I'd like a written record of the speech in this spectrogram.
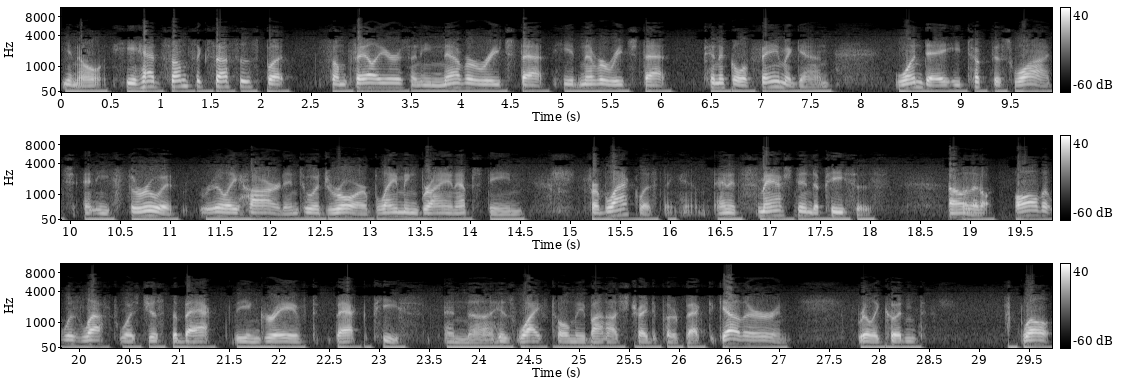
you know, he had some successes, but some failures, and he never reached that. He had never reached that pinnacle of fame again. One day, he took this watch and he threw it really hard into a drawer, blaming Brian Epstein for blacklisting him, and it smashed into pieces. Oh, so that all that was left was just the back, the engraved back piece. And uh, his wife told me about how she tried to put it back together and really couldn't. Well,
